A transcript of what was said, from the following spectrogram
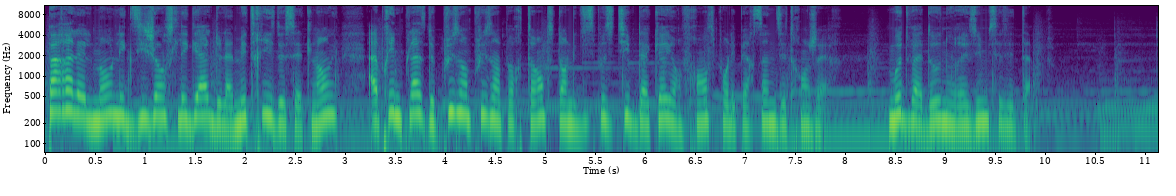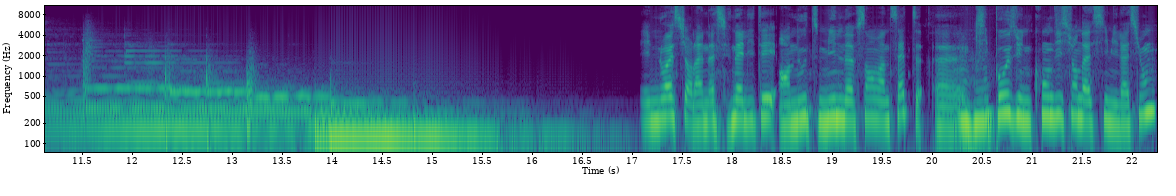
Parallèlement, l'exigence légale de la maîtrise de cette langue a pris une place de plus en plus importante dans les dispositifs d'accueil en France pour les personnes étrangères. Maud Vado nous résume ces étapes. Il y a une loi sur la nationalité en août 1927 euh, Mhm. qui pose une condition d'assimilation,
